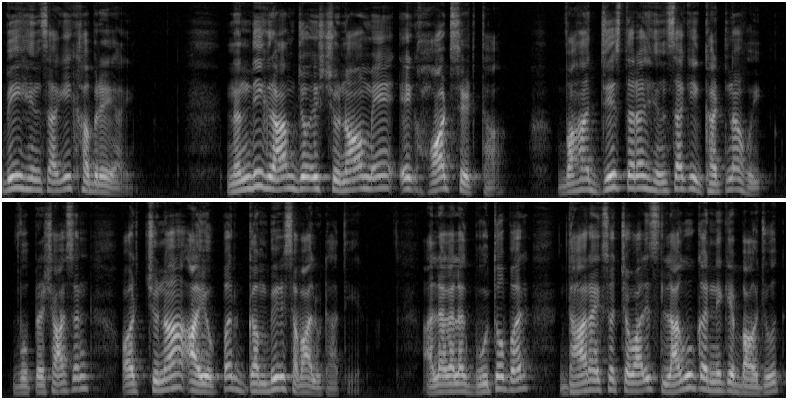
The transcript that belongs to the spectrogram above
भी हिंसा की खबरें आई। नंदीग्राम, जो इस चुनाव में एक हॉट सीट था, वहाँ जिस तरह हिंसा की घटना हुई, वो प्रशासन और चुनाव आयोग पर गंभीर सवाल उठाती है। अलग अलग बूथों पर धारा 144 लागू करने के बावजूद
